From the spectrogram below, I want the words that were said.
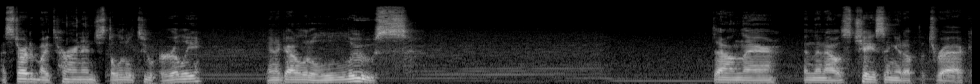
I started my turn in just a little too early, and it got a little loose down there, and then I was chasing it up the track.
